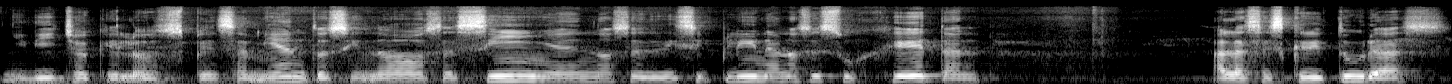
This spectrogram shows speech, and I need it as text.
Y dicho que los pensamientos, si no se ciñen, no se disciplinan, no se sujetan a las escrituras,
